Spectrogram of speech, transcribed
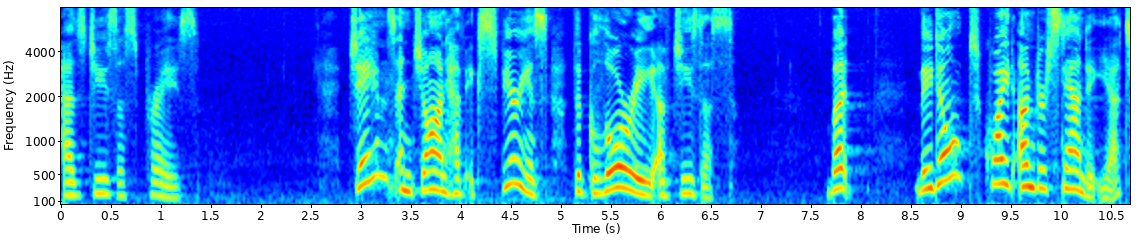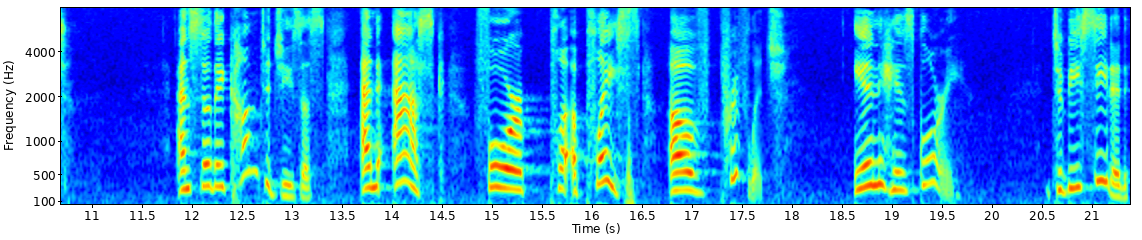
as Jesus prays. James and John have experienced the glory of Jesus, but they don't quite understand it yet. And so they come to Jesus and ask for pl- a place of privilege in his glory, to be seated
